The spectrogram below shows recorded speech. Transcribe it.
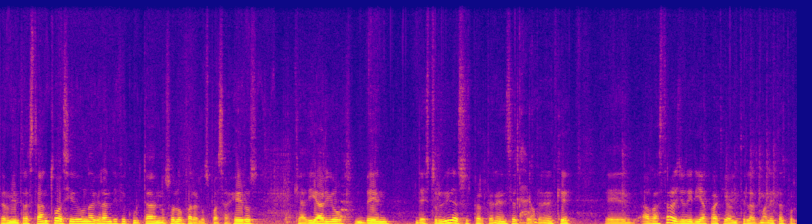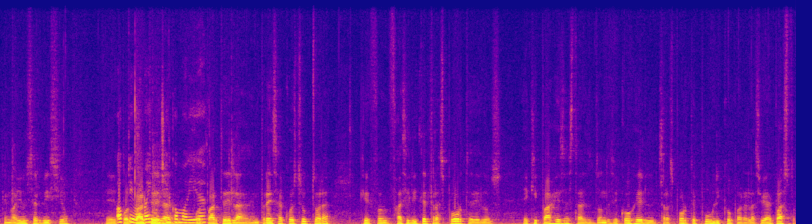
Pero mientras tanto ha sido una gran dificultad, no solo para los pasajeros que a diario ven destruidas sus pertenencias por tener que eh, arrastrar, yo diría prácticamente las maletas porque no hay un servicio eh, por, parte de la, por, parte de la, empresa constructora que facilite el transporte de los equipajes hasta donde se coge el transporte público para la ciudad de Pasto.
